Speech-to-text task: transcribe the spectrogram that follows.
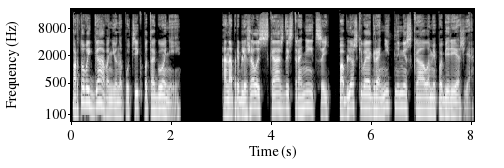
портовой гаванью на пути к Патагонии. Она приближалась с каждой страницей, поблескивая гранитными скалами побережья.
